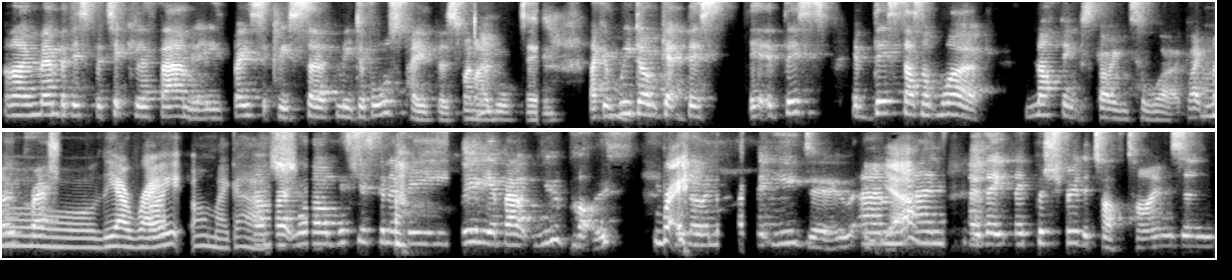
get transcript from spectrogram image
And I remember this particular family basically served me divorce papers when I mm. walked in. Like, if we don't get this, if this, if this doesn't work, nothing's going to work. Like, no oh, pressure. Yeah, right? right? Oh my gosh. I'm like, well, this is going to be really about you both, right? You know, and the work that you do. Um, yeah. And you know, they they push through the tough times and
